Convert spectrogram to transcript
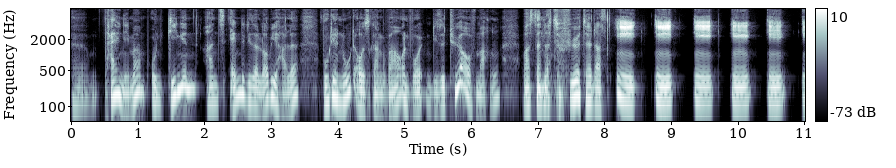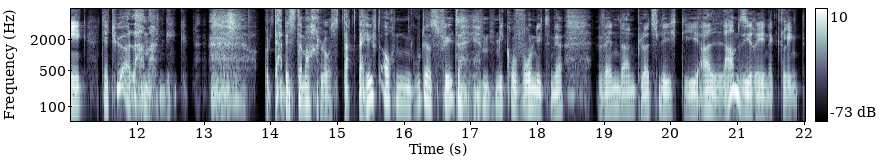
äh, Teilnehmer und gingen ans Ende dieser Lobbyhalle, wo der Notausgang war und wollten diese Tür aufmachen, was dann dazu führte, dass der Türalarm anging. Und da bist du machlos. Da, da, hilft auch ein gutes Filter im Mikrofon nichts mehr, wenn dann plötzlich die Alarmsirene klingt.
